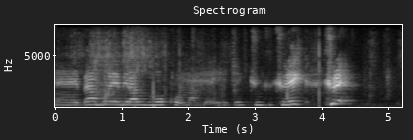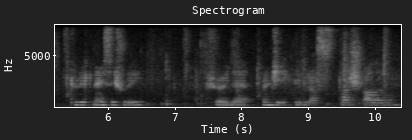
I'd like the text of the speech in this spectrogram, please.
Ee, ben buraya biraz blok koymam gerekecek. Çünkü kürek kürek kürek neyse şurayı şöyle öncelikle biraz taş alalım.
